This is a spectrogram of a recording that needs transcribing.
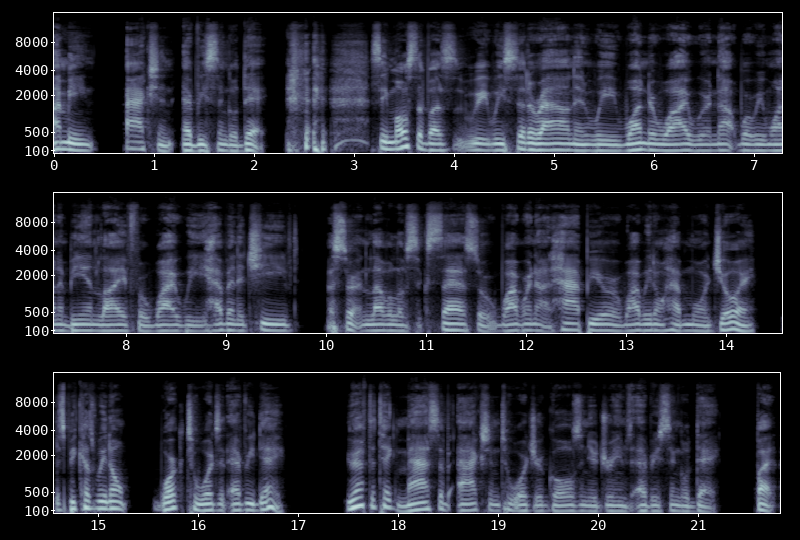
I mean, action every single day. See, most of us, we, we sit around and we wonder why we're not where we want to be in life or why we haven't achieved a certain level of success or why we're not happier or why we don't have more joy. It's because we don't work towards it every day. You have to take massive action towards your goals and your dreams every single day. But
